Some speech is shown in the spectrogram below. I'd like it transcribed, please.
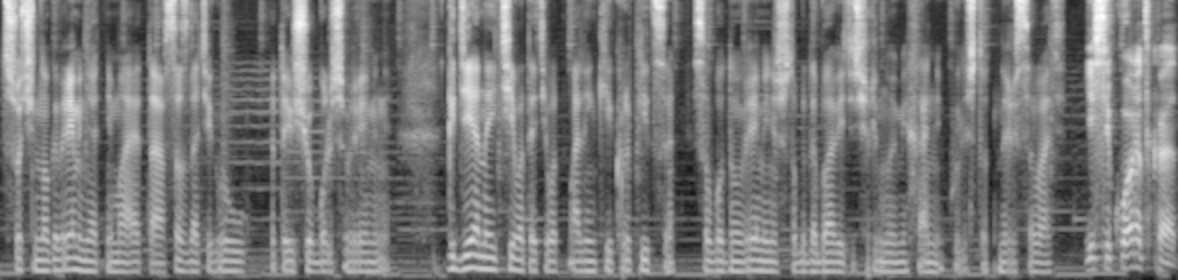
Это же очень много времени отнимает, а создать игру это еще больше времени где найти вот эти вот маленькие крупицы свободного времени, чтобы добавить очередную механику или что-то нарисовать? Если коротко,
